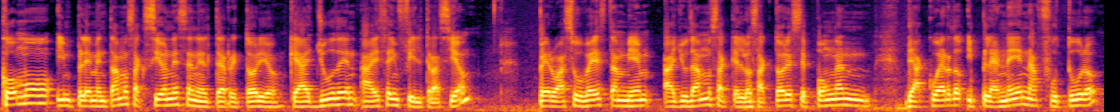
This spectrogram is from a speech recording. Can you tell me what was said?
cómo implementamos acciones en el territorio que ayuden a esa infiltración, pero a su vez también ayudamos a que los actores se pongan de acuerdo y planeen a futuro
